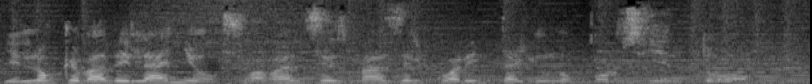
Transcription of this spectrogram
y en lo que va del año su avance es más del 41%.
